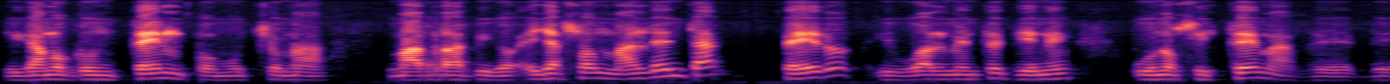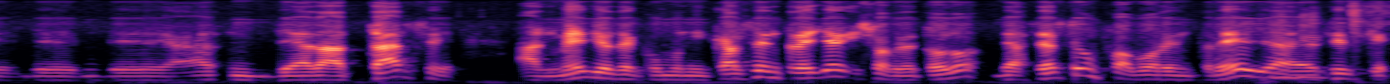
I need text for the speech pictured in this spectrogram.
digamos que un tempo mucho más, más rápido. Ellas son más lentas, pero igualmente tienen unos sistemas de, de- adaptarse al medio, de comunicarse entre ellas y sobre todo de hacerse un favor entre ellas. Es decir, que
